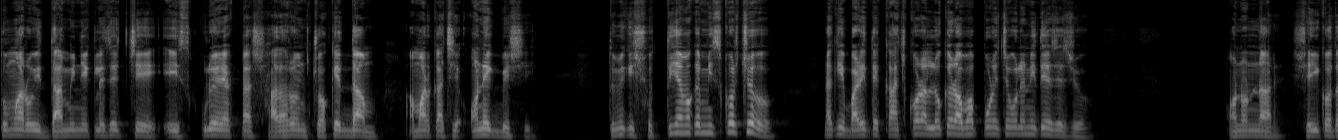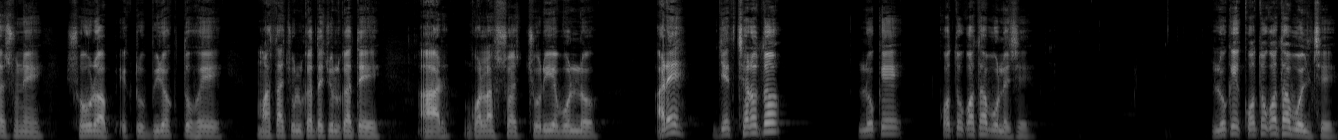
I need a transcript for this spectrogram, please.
তোমার ওই দামি নেকলেসের চেয়ে এই স্কুলের একটা সাধারণ চকের দাম আমার কাছে অনেক বেশি। তুমি কি সত্যিই আমাকে মিস করছ? নাকি বাড়িতে কাজ করার লোকের অভাব পড়েছে বলে নিতে এসেছ? অনন্যার সেই কথা শুনে সৌরভ একটু বিরক্ত হয়ে মাথা চুলকাতে চুলকাতে আর গলার স্বর চড়িয়ে বলল, আরে, জেদ ছাড়ো তো। লোকে কত কথা বলেছে। লোকে কত কথা বলছে।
